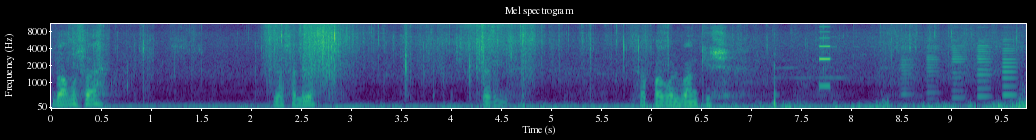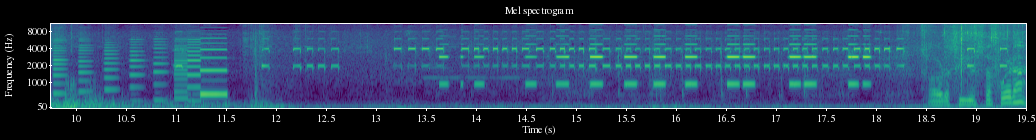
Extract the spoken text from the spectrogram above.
Vamos a Ya salió. Se apagó el banquish ahora sí ya está afuera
